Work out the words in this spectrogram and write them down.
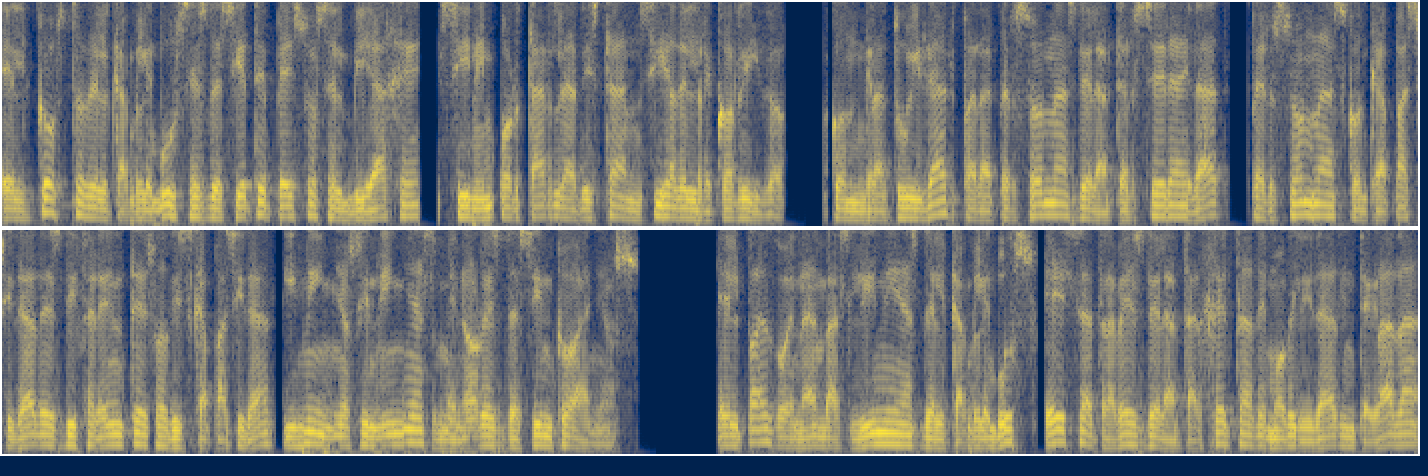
El costo del cablebús es de 7 pesos el viaje, sin importar la distancia del recorrido. Con gratuidad para personas de la tercera edad, personas con capacidades diferentes o discapacidad y niños y niñas menores de 5 años. El pago en ambas líneas del cablebús es a través de la tarjeta de movilidad integrada,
